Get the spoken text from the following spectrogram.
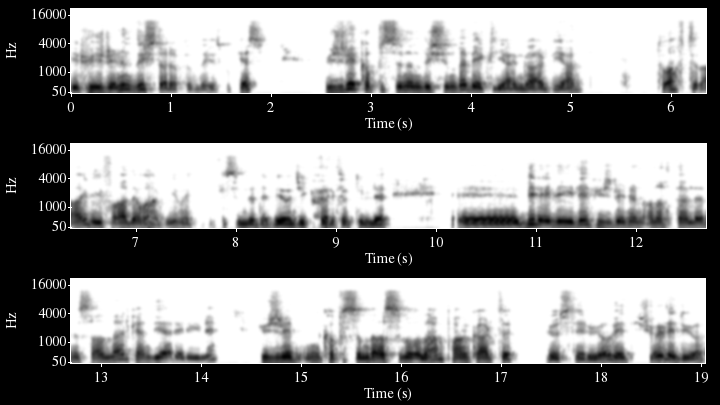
bir hücrenin dış tarafındayız bu kez. Hücre kapısının dışında bekleyen gardiyan, tuhaftır aynı ifade var değil mi ikisinde de bir önceki karikatürle. Ee, bir eliyle hücrenin anahtarlarını sallarken diğer eliyle hücrenin kapısında asılı olan pankartı gösteriyor ve şöyle diyor,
